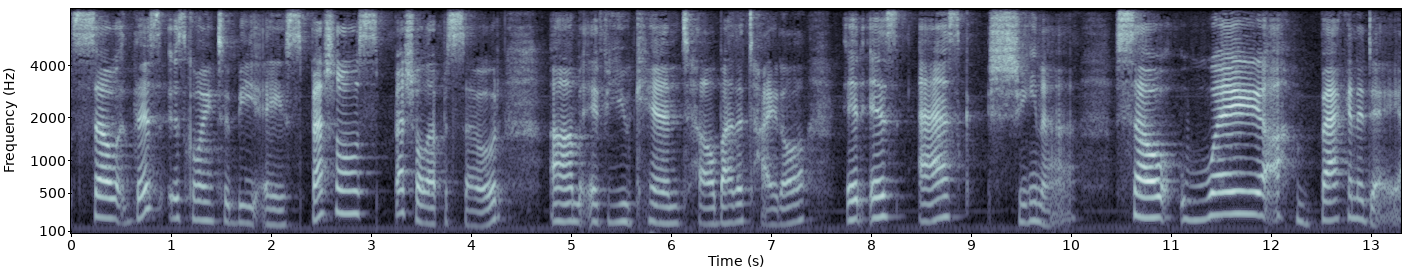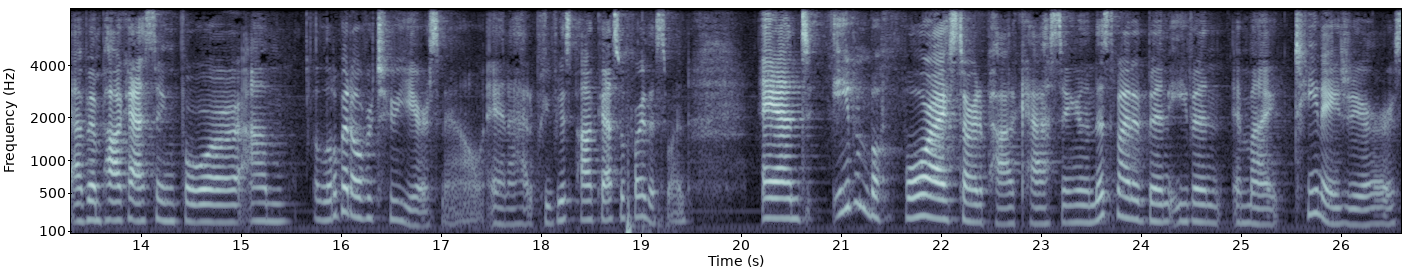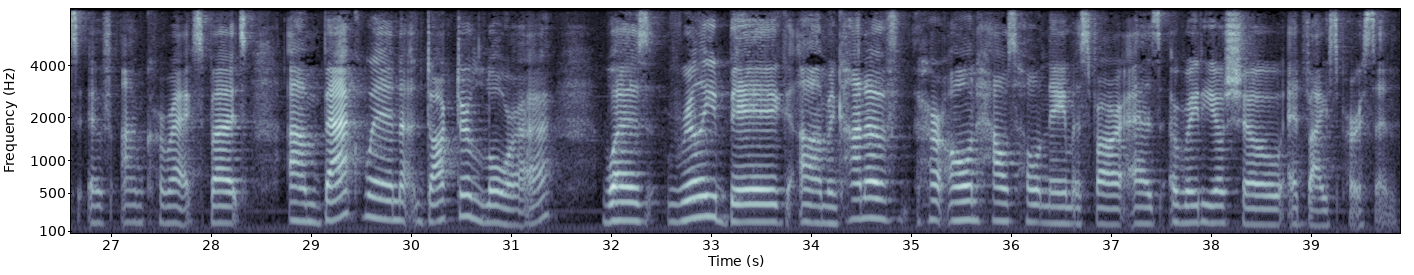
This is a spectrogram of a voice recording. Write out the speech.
So, this is going to be a special, special episode. Um, if you can tell by the title, it is Ask Sheena. So, way back in the day, I've been podcasting for um, a little bit over two years now, and I had a previous podcast before this one. And even before I started podcasting, and this might have been even in my teenage years, if I'm correct, but um, back when Dr. Laura was really big um, and kind of her own household name as far as a radio show advice person.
